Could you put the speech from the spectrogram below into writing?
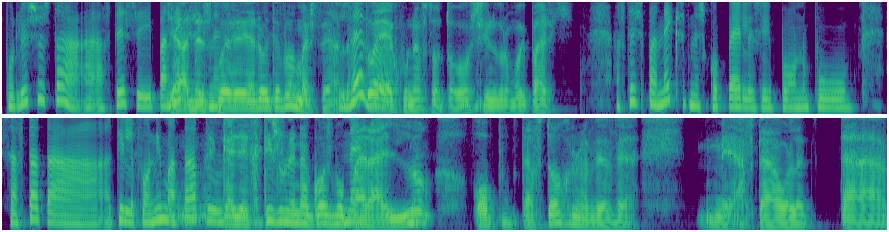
Πολύ σωστά. Αυτές οι πανέξυπνες... Και άντρες που ερωτευόμαστε. Αλλά Βέβαια. το έχουν αυτό το σύνδρομο, υπάρχει. Αυτές οι πανέξυπνες κοπέλες λοιπόν που σε αυτά τα τηλεφωνήματά του. Χτίζουν έναν κόσμο ναι. παράλληλο όπου ταυτόχρονα βέβαια με αυτά όλα τα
